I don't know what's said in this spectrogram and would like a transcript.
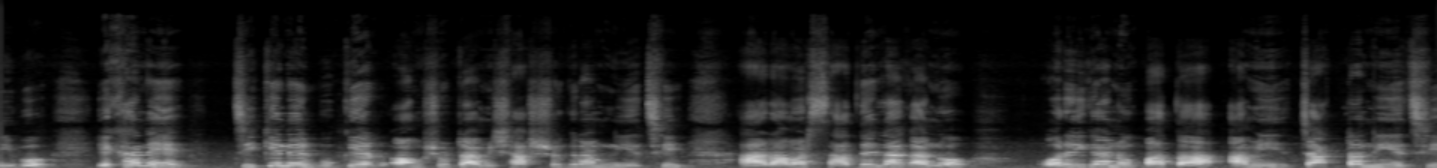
নিব। এখানে চিকেনের বুকের অংশটা আমি সাতশো গ্রাম নিয়েছি আর আমার স্বাদে লাগানো অরিগানো পাতা আমি চারটা নিয়েছি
